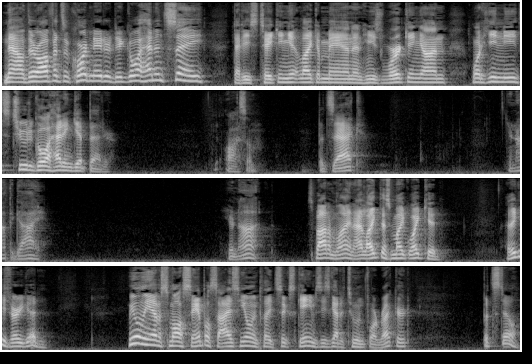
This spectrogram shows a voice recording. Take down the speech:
Now, their offensive coordinator did go ahead and say that he's taking it like a man and he's working on what he needs to to go ahead and get better. Awesome. But Zach, you're not the guy. You're not. It's bottom line. I like this Mike White kid. I think he's very good. We only have a small sample size. He only played six games. He's got a two and four record. But still,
